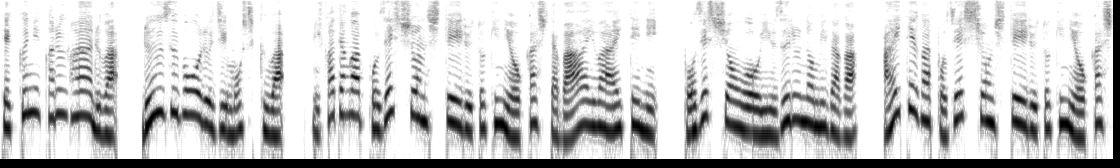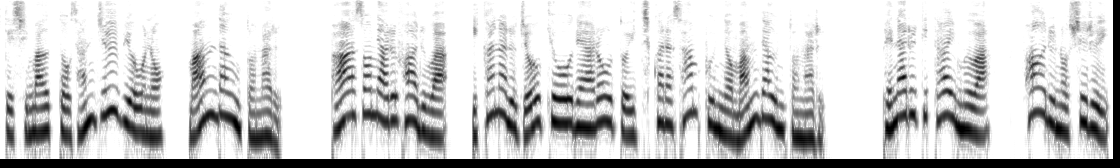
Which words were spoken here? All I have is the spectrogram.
テクニカルファールはルーズボール時もしくは味方がポゼッションしている時に犯した場合は相手にポゼッションを譲るのみだが、相手がポゼッションしている時に犯してしまうと30秒のマンダウンとなる。パーソナルファールはいかなる状況であろうと1から3分のマンダウンとなる。ペナルティタイムは、ファールの種類、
